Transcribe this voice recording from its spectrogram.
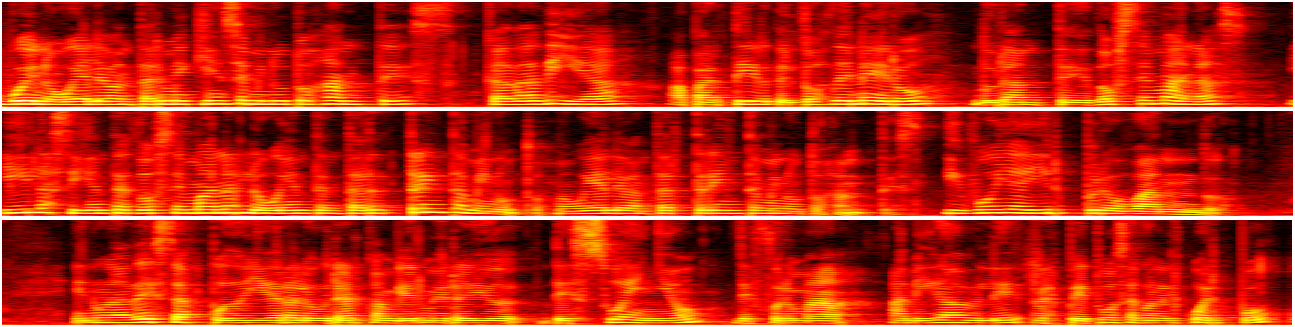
bueno, voy a levantarme 15 minutos antes cada día a partir del 2 de enero durante dos semanas y las siguientes dos semanas lo voy a intentar 30 minutos, me voy a levantar 30 minutos antes y voy a ir probando. En una de esas puedo llegar a lograr cambiar mi horario de sueño de forma amigable, respetuosa con el cuerpo,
